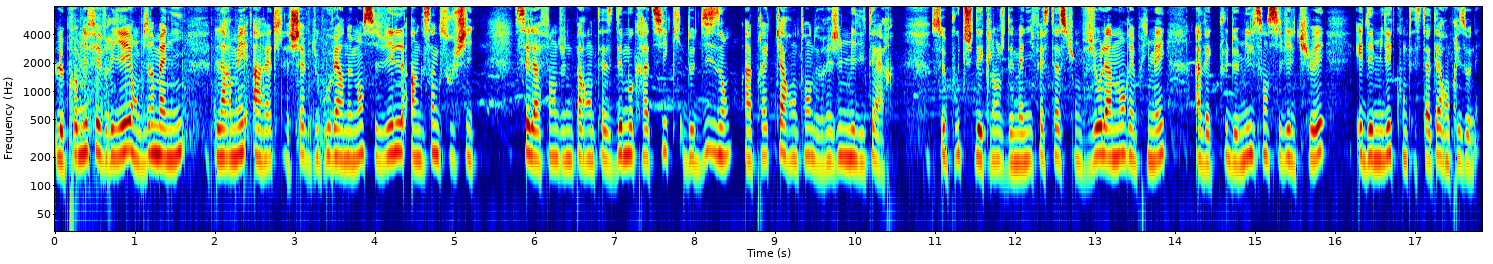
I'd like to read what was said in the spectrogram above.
Le 1er février, en Birmanie, l'armée arrête la chef du gouvernement civil Aung San Suu Kyi. C'est la fin d'une parenthèse démocratique de 10 ans après 40 ans de régime militaire. Ce putsch déclenche des manifestations violemment réprimées avec plus de 1100 civils tués et des milliers de contestataires emprisonnés.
